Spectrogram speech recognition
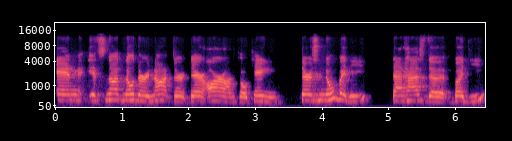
and it's not, no, they're not. They're, they are on cocaine. There's nobody that has the body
